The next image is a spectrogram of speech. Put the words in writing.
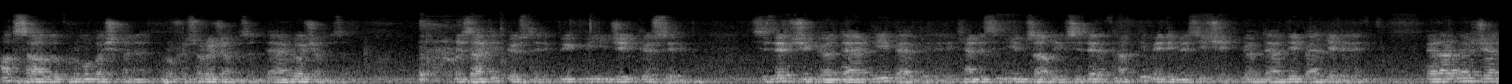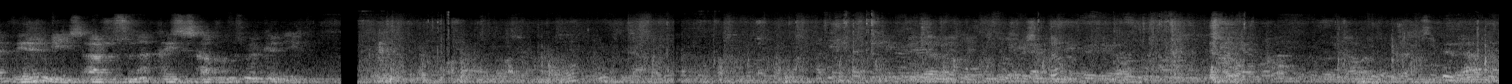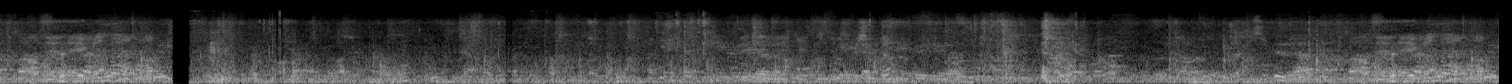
Halk Sağlığı Kurumu Başkanı Profesör Hocamızın, değerli hocamızın nezaket gösterip, büyük bir incelik gösterip, sizler için gönderdiği belgeleri, kendisini imzalayıp sizlere takdim edilmesi için gönderdiği belgeleri beraberce verir miyiz arzusuna kayıtsız kalmamız mümkün değil. Ekranda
